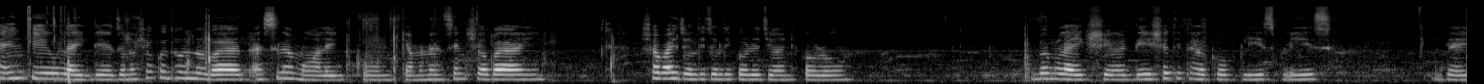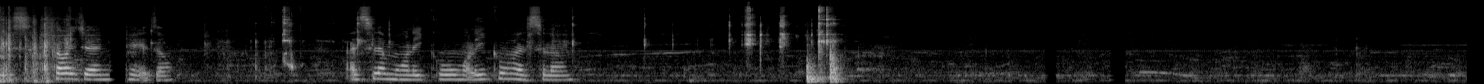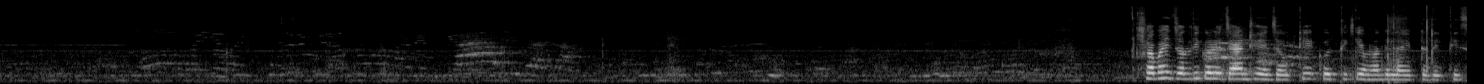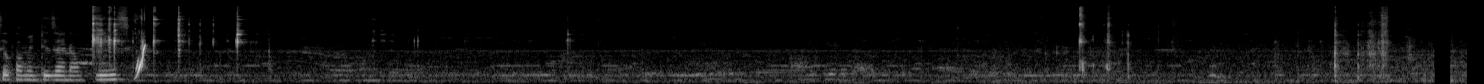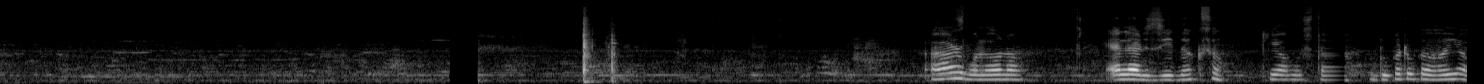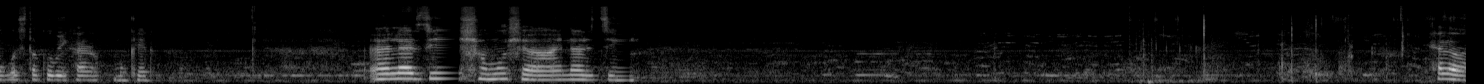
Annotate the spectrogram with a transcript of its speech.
Thank you like দেওয়ার জন্য অসংখ্য ধন্যবাদ। আসসালামু আলাইকুম। কেমন আছেন সবাই? সবাই জলদি জলদি করে জয়েন করো। এবং লাইক শেয়ার দিয়ে সাথে থাকো প্লিজ প্লিজ গাইস সবাই জয়েন হয়ে যাও। আসসালামু আলাইকুম, ওয়ালাইকুম আসসালাম। সবাই জলদি করে জয়েন্ট হয়ে যাও। কে কোথেকে আমাদের লাইভটা দেখতেছো কমেন্টে জানাও প্লিজ আর বলো না। অ্যালার্জি, দেখছ? কি অবস্থা? ঢুকা টুকা হয়ে অবস্থা খুবই খারাপ মুখের। অ্যালার্জি, সমস্যা, অ্যালার্জি। হ্যালো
